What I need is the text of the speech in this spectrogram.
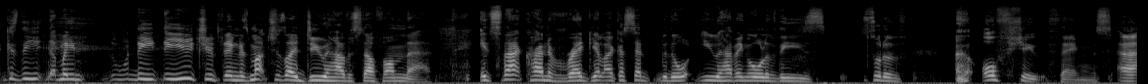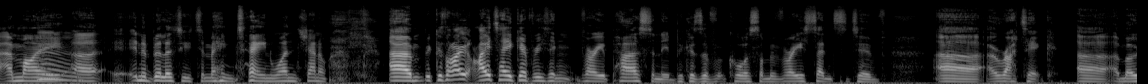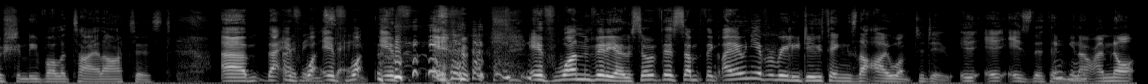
because the I mean the the YouTube thing. As much as I do have stuff on there, it's that kind of regular. Like I said, with all, you having all of these sort of offshoot things uh, and my uh, inability to maintain one channel. Um, because I, I take everything very personally because of, of course I'm a very sensitive uh, erratic uh, emotionally volatile artist. Um, that if what if what if, if if one video so if there's something I only ever really do things that I want to do i i is the thing you know? I'm not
